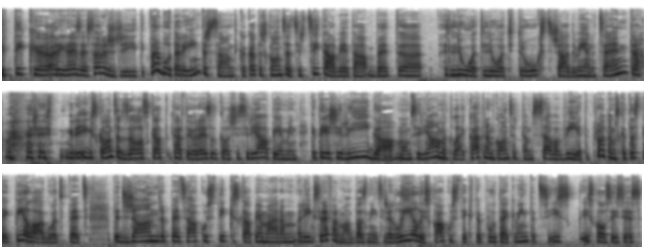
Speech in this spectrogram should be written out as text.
ir tik eh, arī reizē sarežģīti. Varbūt arī interesanti, ka katrs koncerts ir citā vietā, bet uh, ļoti, ļoti trūkst šāda viena centra. Rīgas koncerta zāles kārtējo reizi atkal šis ir jāpiemina, ka tieši Rīgā mums ir jāmeklē katram koncertam sava vieta. Protams, ka tas tiek pielāgots pēc, pēc žanra, pēc akustikas, kā piemēram Rīgas reformāta baznīca ir ar lielisku akustiku, tur pūtē kvintets iz, izklausīsies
